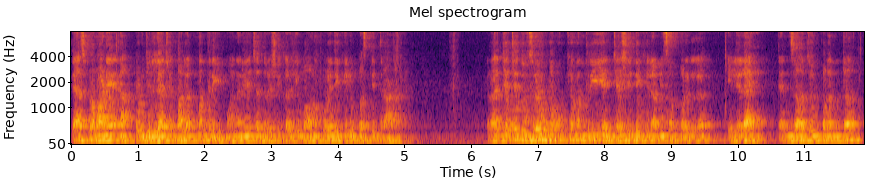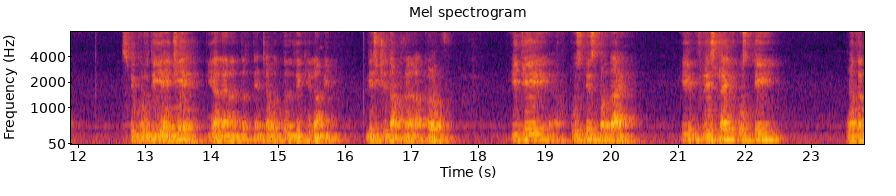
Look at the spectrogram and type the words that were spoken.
त्याचप्रमाणे नागपूर जिल्ह्याचे पालकमंत्री माननीय चंद्रशेखरजी बावनकुळे देखील उपस्थित राहणार राज्याचे दुसरे उपमुख्यमंत्री यांच्याशी देखील आम्ही संपर्क केलेला आहे. त्यांचं अजूनपर्यंत स्वीकृती यायची आहे. ती आल्यानंतर त्यांच्याबद्दल देखील आम्ही निश्चित आपल्याला कळवू. ही जी कुस्ती स्पर्धा आहे ही फ्रीस्टाईल कुस्ती वजन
